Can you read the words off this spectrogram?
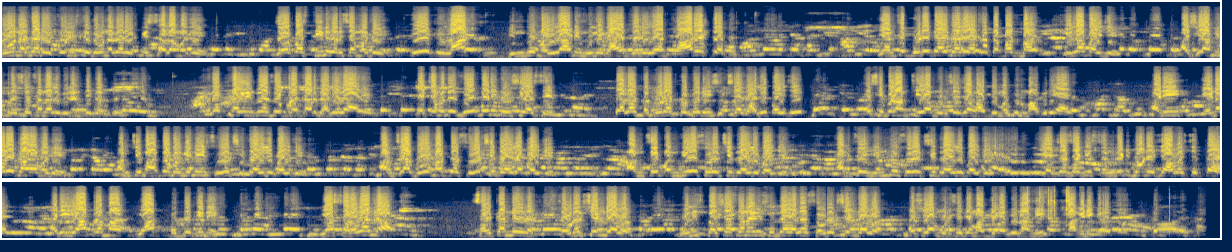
दोन हजार एकोणीस ते दोन हजार एकवीस सालामध्ये जवळपास तीन वर्षामध्ये एक लाख हिंदू महिला आणि मुली गायब झालेल्या आहेत महाराष्ट्रातून यांचे पुढे काय झालं याचा तपास केला पाहिजे अशी आम्ही प्रशासनाला विनंती करतोय. रत्नागिरीचा जो प्रकार झालेला आहे त्याच्यामध्ये जो कोणी दोषी असेल त्याला कठोरात कठोर ही शिक्षा झाली पाहिजे अशी पण आमची या मोर्चाच्या माध्यमातून मागणी आहे. आणि येणाऱ्या काळामध्ये आमची माता भगिनी सुरक्षित राहिली पाहिजे. आमच्या गोमाता सुरक्षित राहिल्या पाहिजेत. आमचे मंदिर सुरक्षित राहिले पाहिजे आमचे हिंदू सुरक्षित राहिले पाहिजे याच्यासाठी संघटित होण्याची आवश्यकता आहे. आणि या प्रमा या पद्धतीने या सर्वांना सरकारने संरक्षण द्यावं. पोलीस प्रशासनाने सुद्धा याला संरक्षण द्यावं अशी या मोर्चाच्या माध्यमातून आम्ही मागणी करत आहोत.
